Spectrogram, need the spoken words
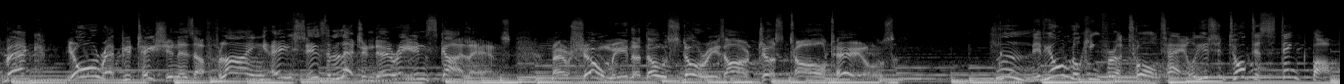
Jetvac, your reputation as a flying ace is legendary in Skylands. Now show me that those stories aren't just tall tales. Hmm, if you're looking for a tall tale, you should talk to Stink Bomb.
